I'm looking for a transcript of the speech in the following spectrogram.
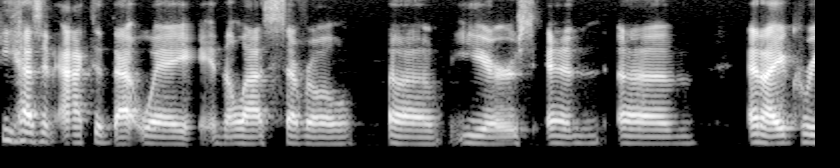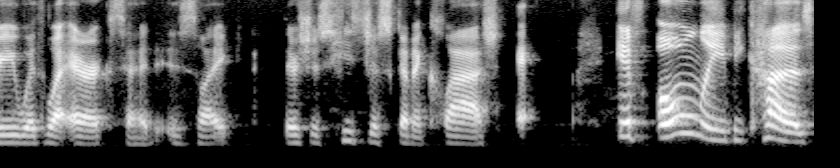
he hasn't acted that way in the last several uh, years, and um, and I agree with what Eric said. Is like there's just he's just going to clash, eh, if only because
